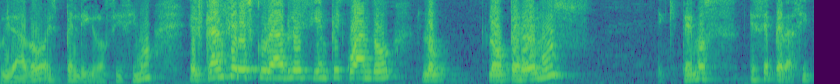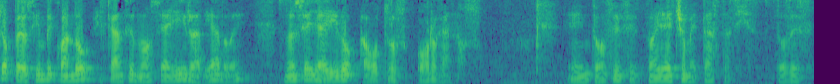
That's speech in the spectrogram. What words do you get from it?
Cuidado, es peligrosísimo. El cáncer es curable siempre y cuando lo, lo operemos, y quitemos ese pedacito, pero siempre y cuando el cáncer no se haya irradiado, ¿eh? no se haya ido a otros órganos entonces no haya hecho metástasis. Entonces,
